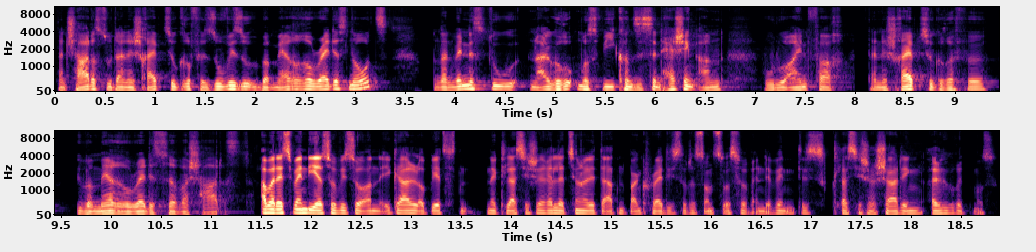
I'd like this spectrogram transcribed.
dann schadest du deine Schreibzugriffe sowieso über mehrere Redis Nodes und dann wendest du einen Algorithmus wie Consistent Hashing an, wo du einfach deine Schreibzugriffe über mehrere Redis-Server schadest. Aber das wende ich ja sowieso an, egal ob jetzt eine klassische relationale Datenbank Redis oder sonst was verwende, wenn das klassische Sharding-Algorithmus.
